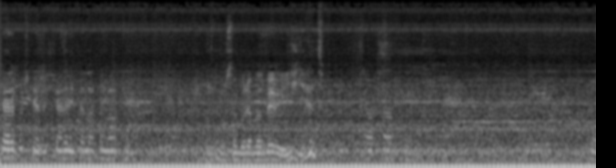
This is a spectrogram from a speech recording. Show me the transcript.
Čekaj, počkej, počkej, tady tenhle ten velký. Tam se bude blbě vyjíždět. Já chápu. No.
